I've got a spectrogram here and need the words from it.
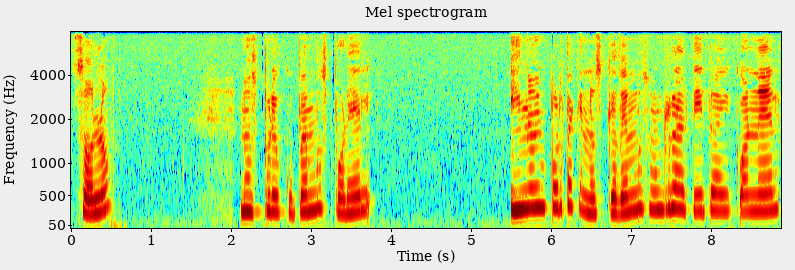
solo, nos preocupemos por él y no importa que nos quedemos un ratito ahí con él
